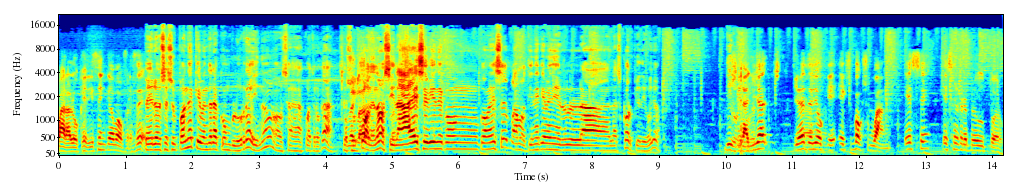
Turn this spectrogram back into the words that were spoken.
para lo que dicen que va a ofrecer. Pero se supone que vendrá con Blu-ray, ¿no? O sea, 4K. Se Hombre, supone, claro. ¿no? Si la S viene con, con S, vamos, tiene que venir la, la Scorpio, digo yo. Digo Mira, yo. yo ya, yo ya te digo que Xbox One S es el reproductor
